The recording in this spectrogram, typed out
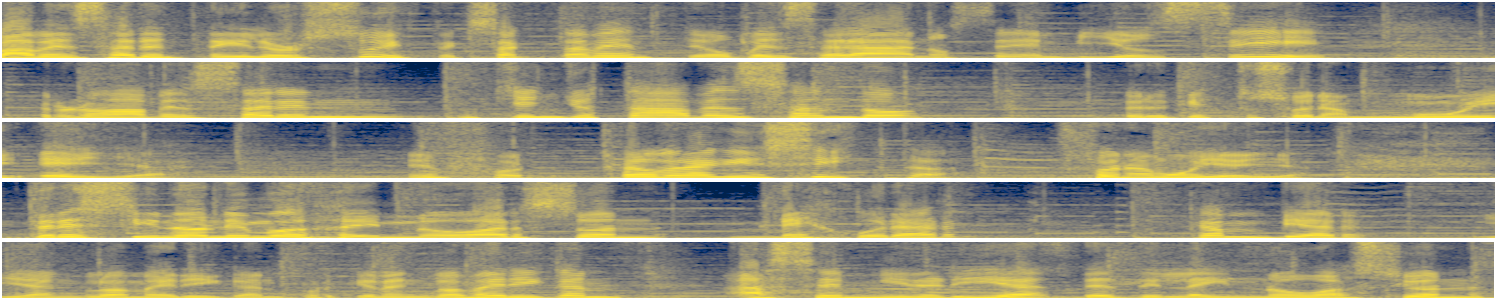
Va a pensar en Taylor Swift, exactamente. O pensará, no sé, en Beyoncé. Pero no va a pensar en quién yo estaba pensando, pero que esto suena muy ella. En for... Perdona que insista, suena muy ella. Tres sinónimos de innovar son mejorar, cambiar y Anglo American. Porque en Anglo American hacen minería desde la innovación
